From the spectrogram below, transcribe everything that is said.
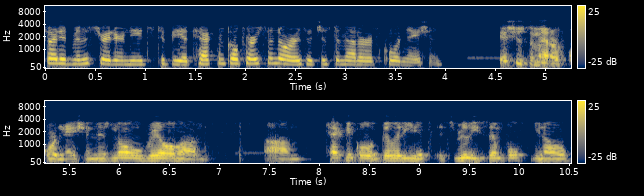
site administrator needs to be a technical person, or is it just a matter of coordination? It's just a matter of coordination. There's no real um, um, technical ability. It's, it's really simple. You know,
